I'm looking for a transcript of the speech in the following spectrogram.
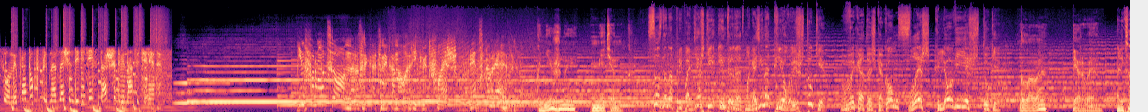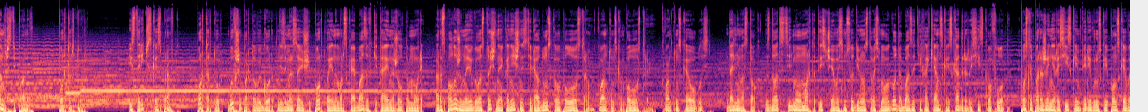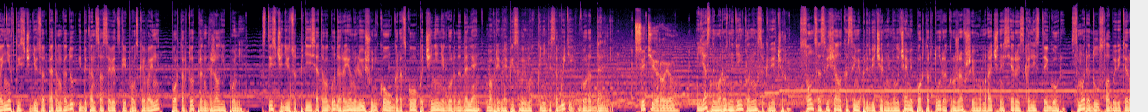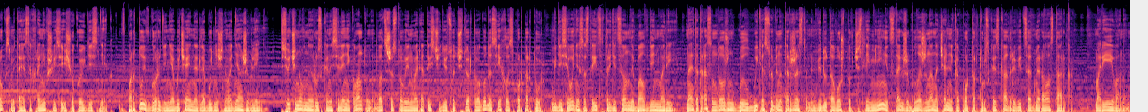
Информационный продукт предназначен для детей старше 12 лет. Информационно-развлекательный канал Liquid Flash представляет Книжный митинг Создано при поддержке интернет-магазина «Клевые штуки» vk.com слэш клевые штуки Глава первая Александр Степанов. Порт-Артур. Историческая справка. Порт-Артур – бывший портовый город, незамерзающий порт, военно-морская база в Китае на Желтом море. Расположен на юго-восточной оконечности Ляодунского полуострова, Квантунском полуострове, Квантунская область. Дальний Восток. С 27 марта 1898 года база Тихоокеанской эскадры российского флота. После поражения Российской империи в русско-японской войне в 1905 году и до конца Советско-японской войны Порт-Артур принадлежал Японии. С 1950 года район Люйшунькоу городского подчинения города Далянь, во время описываемых в книге событий «Город Дальний». Цитирую Ясный морозный день клонился к вечеру. Солнце освещало косыми предвечерними лучами порт Артура окружавшие его мрачные серые скалистые горы. С моря дул слабый ветерок, сметая сохранившийся еще кое-где снег. В порту и в городе необычайное для будничного дня оживление. Все чиновное русское население Квантуна 26 января 1904 года съехалось в Порт-Артур, где сегодня состоится традиционный бал в День Марии. На этот раз он должен был быть особенно торжественным, ввиду того, что в числе именинниц также была жена начальника Порт-Артурской эскадры вице-адмирала Старка, Мария Ивановна.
